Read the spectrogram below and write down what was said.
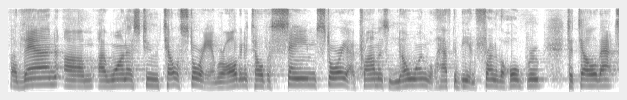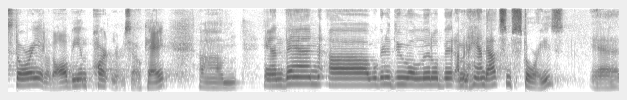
Uh, then um, I want us to tell a story, and we're all going to tell the same story. I promise no one will have to be in front of the whole group to tell that story. It'll all be in partners, okay? Um, and then uh, we're going to do a little bit, I'm going to hand out some stories uh,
